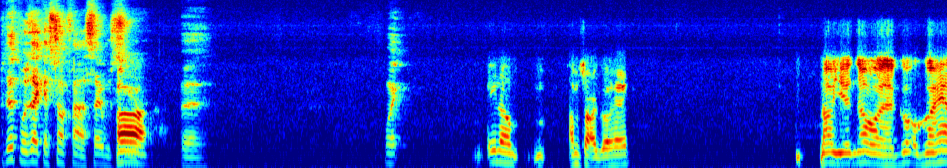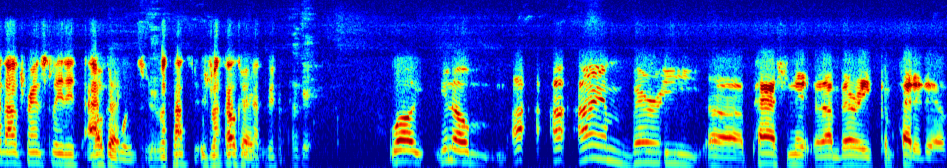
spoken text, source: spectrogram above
Peut-être poser la question en français aussi. Ah. Euh, oui. You know, I'm sorry, go ahead. No, you no. Uh, go go ahead. I'll translate it afterwards. Okay. okay. okay. Well, you know, I, I, I am very uh, passionate and I'm very competitive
